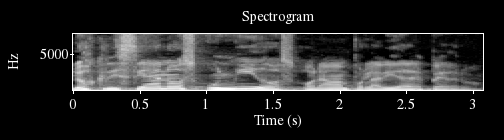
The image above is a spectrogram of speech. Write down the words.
los cristianos unidos oraban por la vida de Pedro.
